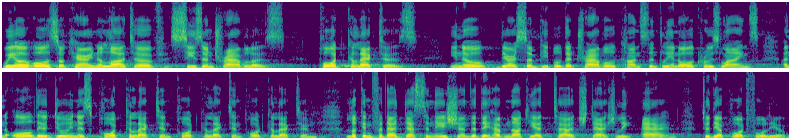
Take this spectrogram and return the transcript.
We are also carrying a lot of seasoned travelers, port collectors. You know, there are some people that travel constantly in all cruise lines, and all they're doing is port collecting, port collecting, port collecting, looking for that destination that they have not yet touched to actually add to their portfolio.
